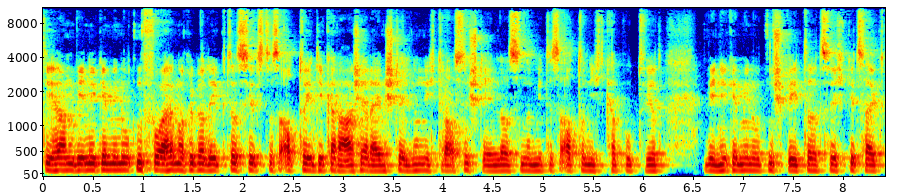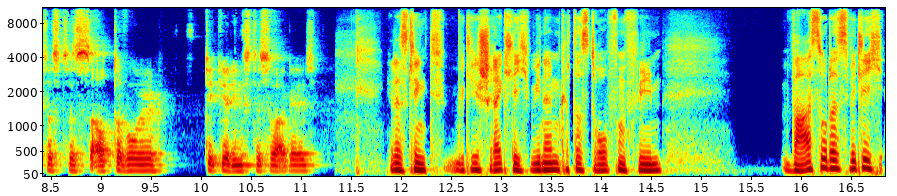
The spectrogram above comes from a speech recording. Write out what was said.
Die haben wenige Minuten vorher noch überlegt, dass sie jetzt das Auto in die Garage reinstellen und nicht draußen stehen lassen, damit das Auto nicht kaputt wird. Wenige Minuten später hat sich gezeigt, dass das Auto wohl die geringste Sorge ist. Ja, das klingt wirklich schrecklich, wie in einem Katastrophenfilm. War es so, dass wirklich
